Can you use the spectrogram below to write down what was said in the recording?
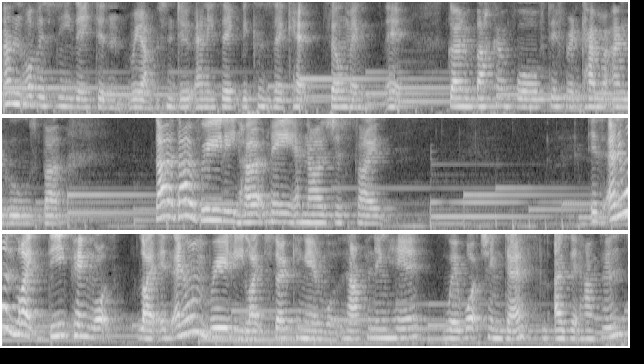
And obviously, they didn't react and do anything because they kept filming it, going back and forth, different camera angles. But that that really hurt me, and I was just like, is anyone like deeping what's like? Is anyone really like soaking in what's happening here? We're watching death as it happens,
